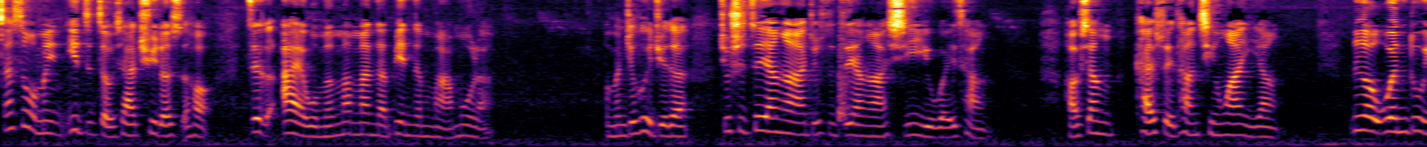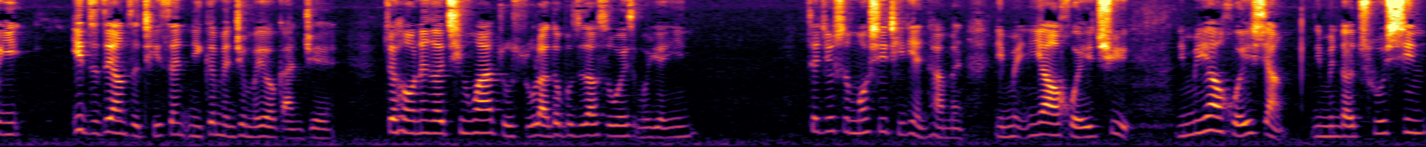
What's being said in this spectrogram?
但是我们一直走下去的时候，这个爱我们慢慢的变得麻木了，我们就会觉得就是这样啊，就是这样啊，习以为常，好像开水烫青蛙一样，那个温度一一直这样子提升，你根本就没有感觉。最后那个青蛙煮熟了都不知道是为什么原因，这就是摩西提点他们：你们要回去，你们要回想你们的初心，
